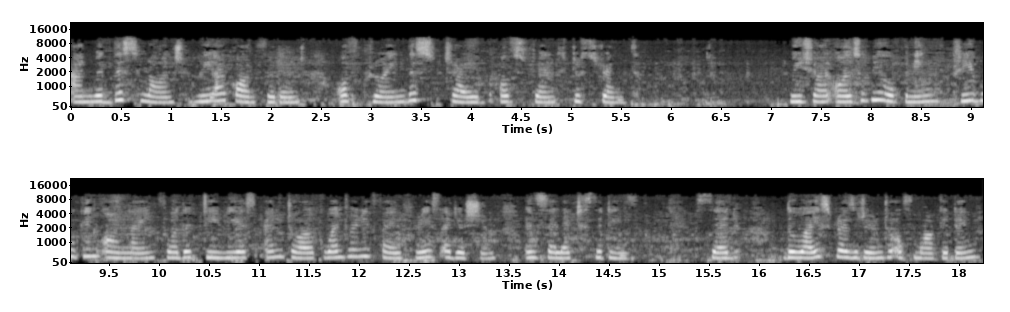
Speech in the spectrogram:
and with this launch we are confident of growing this tribe of strength to strength. We shall also be opening pre-booking online for the TVS NTorq 125 Race Edition in select cities, said the Vice President of Marketing,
